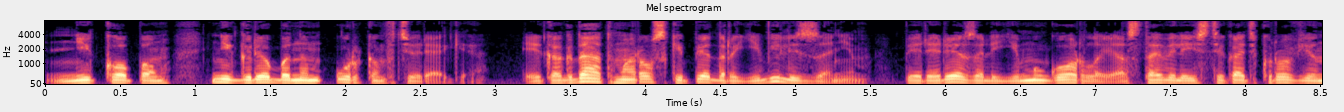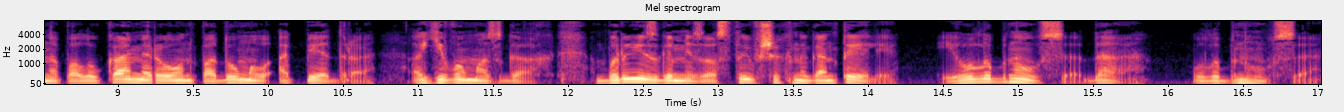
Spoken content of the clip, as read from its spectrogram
ни копам, ни грёбаным уркам в тюряге. И когда отморозки Педро явились за ним, перерезали ему горло и оставили истекать кровью на полу камеры, он подумал о Педро, о его мозгах, брызгами застывших на гантели, и улыбнулся, да, улыбнулся.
